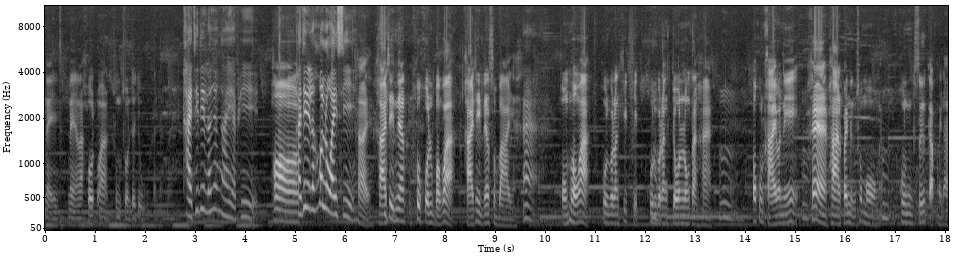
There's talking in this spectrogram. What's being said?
ในในอนาคตว่าชุมชนจะอยู่กันอย่างไร ขายที่ดินแล้วยังไงอะพี่ พอขายที่ดินแล้วเขาก็รวยสิ ใช่ขายที่ดินเนี่ยผู้คนบอกว่าขายที่ดินแล้วสบายไงอ่า ผมบอกว่าคุณกำลังคิดผิด คุณกำลังโจรลงต่างหากอืม เพราะคุณขายวันนี้อืมแค่ผ่านไปหนึ่งชั่วโมงอะอืม คุณซื้อกลับไม่ได้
